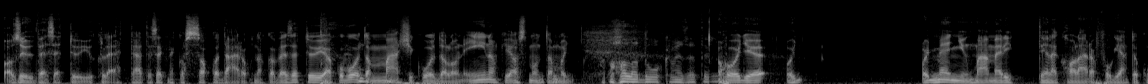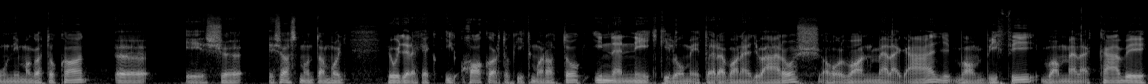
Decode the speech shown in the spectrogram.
az ő vezetőjük lett, tehát ezeknek a szakadároknak a vezetője. Akkor voltam másik oldalon én, aki azt mondtam, hogy... A haladók vezető. Hogy, hogy, hogy menjünk már, mert itt tényleg halára fogjátok unni magatokat, és, és azt mondtam, hogy jó gyerekek, ha akartok, itt maradtok, innen négy kilométerre van egy város, ahol van meleg ágy, van wifi, van meleg kávé,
